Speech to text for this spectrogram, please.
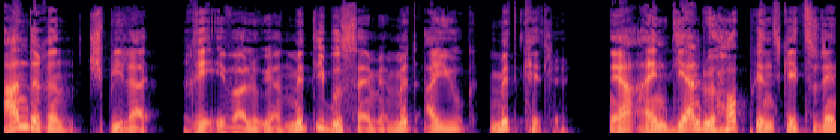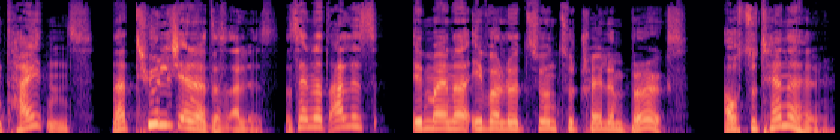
anderen Spieler re-evaluieren? Mit Dibu Samuel, mit Ayuk, mit Kittel. Ja, ein DeAndre Hopkins geht zu den Titans. Natürlich ändert das alles. Das ändert alles in meiner Evaluation zu Traylon Burks. Auch zu Tannehill.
